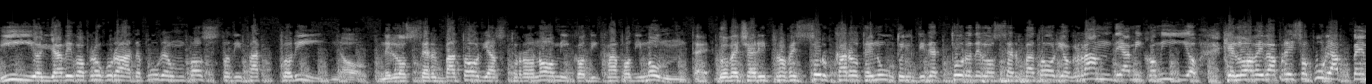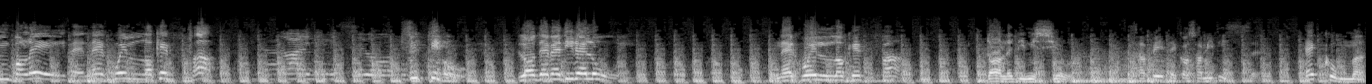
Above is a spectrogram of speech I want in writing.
Io gli avevo procurato pure un posto di fattorino nell'osservatorio astronomico di Capodimonte, dove c'era il professor Carotenuto, il direttore dell'osservatorio, grande amico mio, che lo aveva preso pure a ben volere, né quello che fa. Dai, dimissioni. Zitti voi, lo deve dire lui, né quello che fa. Do le dimissioni. Sapete cosa mi disse? E come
